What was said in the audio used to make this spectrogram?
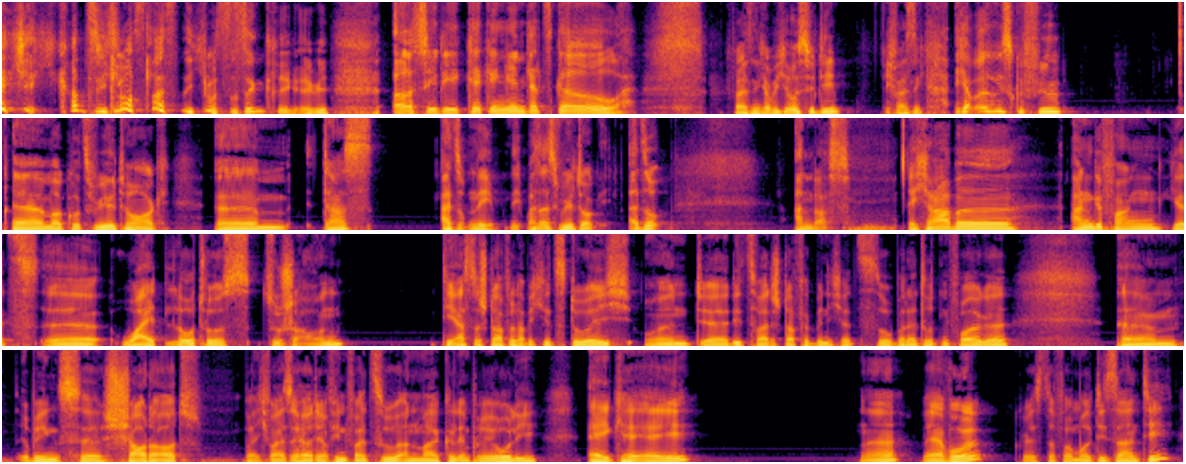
Ich, ich kann es nicht loslassen, ich muss das hinkriegen irgendwie. OCD kicking in, let's go. Ich weiß nicht, habe ich OCD? Ich weiß nicht. Ich habe irgendwie das Gefühl, äh, mal kurz Real Talk, ähm, dass, also, nee, nee, was heißt Real Talk? Also, anders. Ich habe angefangen, jetzt äh, White Lotus zu schauen. Die erste Staffel habe ich jetzt durch und äh, die zweite Staffel bin ich jetzt so bei der dritten Folge. Ähm, übrigens, äh, Shoutout weil ich weiß, er hört ja auf jeden Fall zu, an Michael Imprioli, a.k.a. Ne, wer wohl? Christopher Multisanti.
